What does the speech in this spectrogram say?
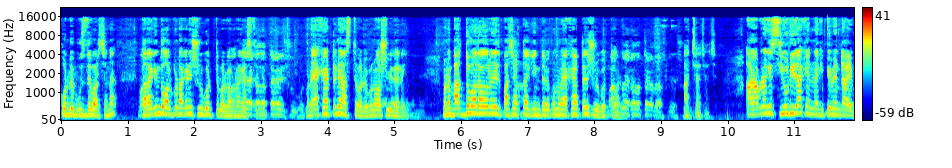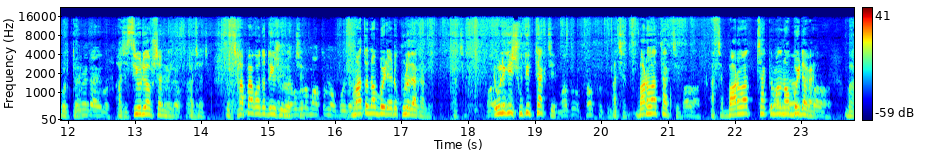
করবে বুঝতে পারছে না তারা কিন্তু অল্প টাকা নিয়ে শুরু করতে পারবে আপনার কাছ থেকে। মানে এক হাজার টাকা নিয়ে আসতে পারবে কোনো অসুবিধা নেই। মানে বাধ্যবাধকতা নেই পাঁচ হাজার টাকা কিনতে হবে কোনো এক হাজার টাকা শুরু করতে পারবে। আচ্ছা আচ্ছা আচ্ছা। আর আপনাকে সিওডি রাখেন নাকি পেমেন্ট আগে করতে হবে আচ্ছা সিওডি অপশন নেই। আচ্ছা আচ্ছা। তো ছাপা কত থেকে শুরু হচ্ছে? মাত্র নব্বই টাকা। মাত্র নব্বই টাকা একটু খুলে দেখান। আচ্ছা। এগুলি কি সুতির থাকছে? আচ্ছা বারো হাত থাকছে? আচ্ছা বারো হাত থাকতে মানে নব্বই টাকায়। বাহ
